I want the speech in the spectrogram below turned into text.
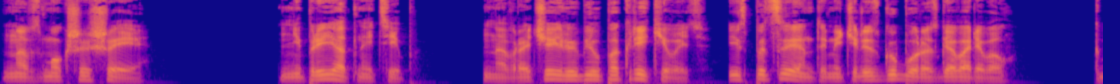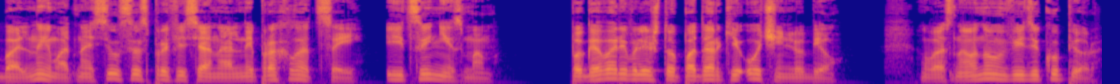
на взмокшей шее. Неприятный тип. На врачей любил покрикивать и с пациентами через губу разговаривал. К больным относился с профессиональной прохладцей и цинизмом. Поговаривали, что подарки очень любил. В основном в виде купюр.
